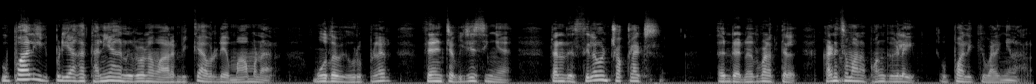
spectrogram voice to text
உப்பாலி இப்படியாக தனியாக நிறுவனம் ஆரம்பிக்க அவருடைய மாமனார் மூதவை உறுப்பினர் செனட்டர் விஜயசிங்க தனது சிலவன் சாக்லேட்ஸ் என்ற நிறுவனத்தில் கணிசமான பங்குகளை உப்பாலிக்கு வழங்கினார்.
